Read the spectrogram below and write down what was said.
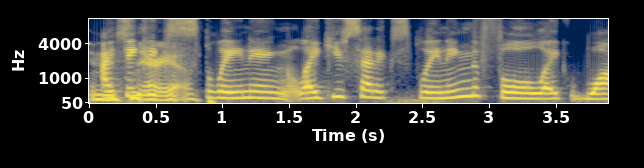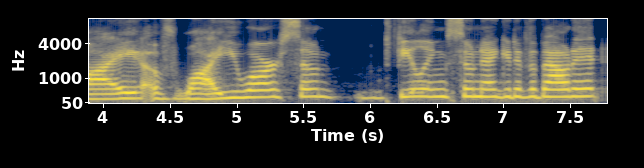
in I think scenario explaining, like you said, explaining the full like why of why you are so feeling so negative about it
